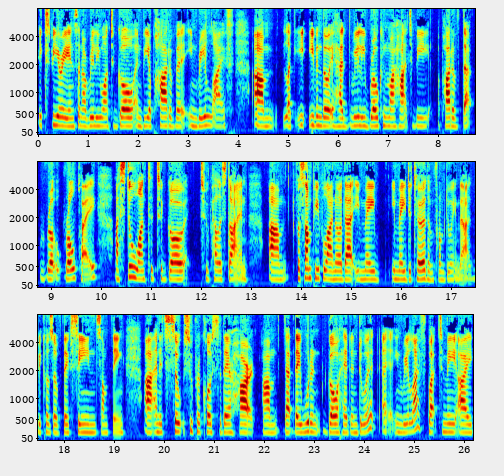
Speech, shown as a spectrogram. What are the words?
experience, and I really want to go and be a part of it in real life. Um, like e- even though it had really broken my heart to be a part of that ro- role play, I still wanted to go to Palestine. Um, for some people, I know that it may it may deter them from doing that because of they've seen something uh, and it's so super close to their heart um, that they wouldn't go ahead and do it uh, in real life. But to me, I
